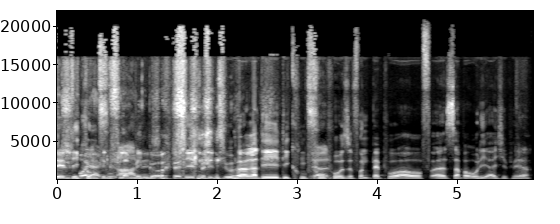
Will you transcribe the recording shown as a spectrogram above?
den, Die Kung. Den Flamingo. Für die, für die Zuhörer, die, die Ja. Kung-Fu-Pose von Beppo auf äh, Sabaody-Archipel. Ja.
